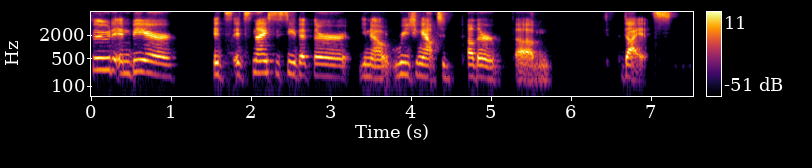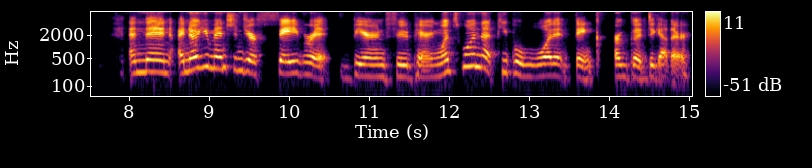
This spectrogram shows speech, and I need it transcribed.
food and beer it's it's nice to see that they're you know reaching out to other um, diets and then I know you mentioned your favorite beer and food pairing. What's one that people wouldn't think are good together?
